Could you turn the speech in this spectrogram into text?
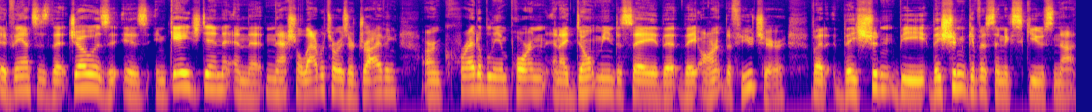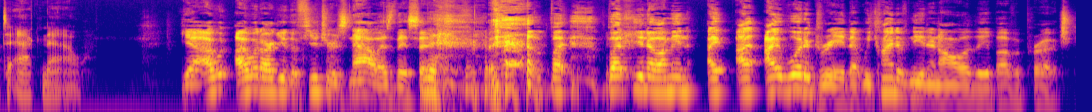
advances that Joe is is engaged in and that national laboratories are driving are incredibly important and I don't mean to say that they aren't the future, but they shouldn't be they shouldn't give us an excuse not to act now. Yeah, I would I would argue the future is now, as they say. but but you know, I mean, I, I I would agree that we kind of need an all of the above approach.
